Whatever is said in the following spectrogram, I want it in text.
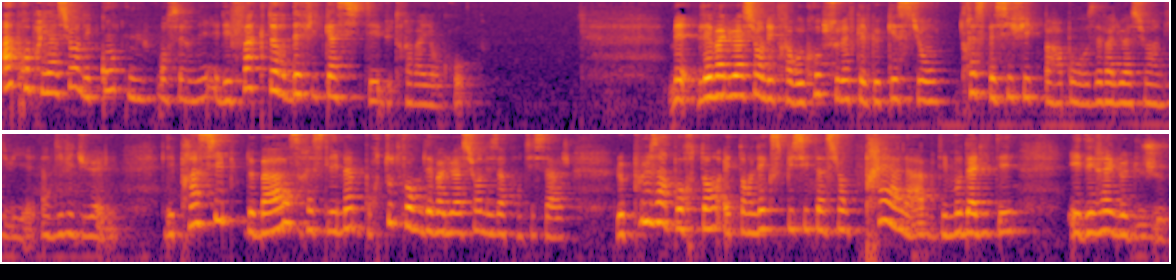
appropriation des contenus concernés et des facteurs d'efficacité du travail en groupe. Mais l'évaluation des travaux de groupe soulève quelques questions très spécifiques par rapport aux évaluations individuelles. Les principes de base restent les mêmes pour toute forme d'évaluation des apprentissages, le plus important étant l'explicitation préalable des modalités et des règles du jeu.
